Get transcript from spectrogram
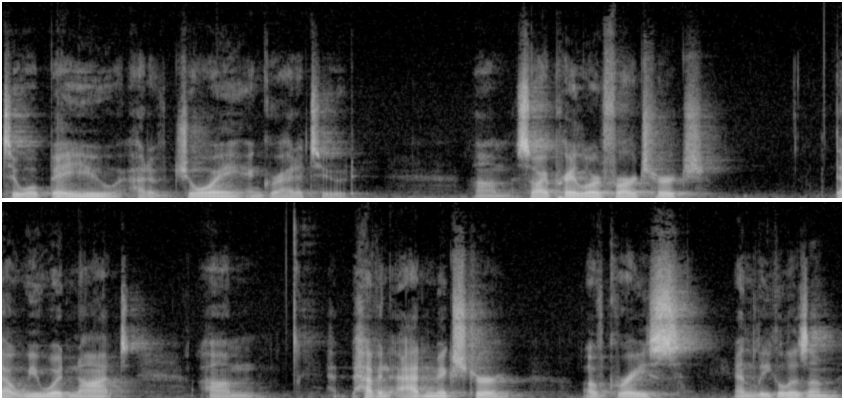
to obey you out of joy and gratitude. Um, so I pray, Lord, for our church, that we would not um, have an admixture of grace and legalism,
